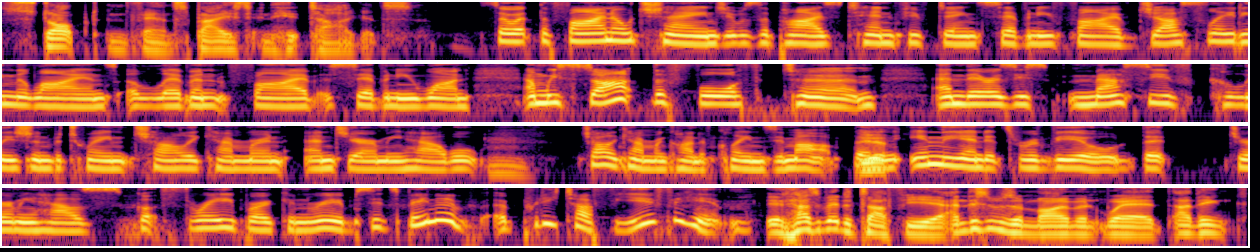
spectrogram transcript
stopped and found space and hit targets. So at the final change, it was the Pies 10 15 75, just leading the Lions 11 5 71. And we start the fourth term, and there is this massive collision between Charlie Cameron and Jeremy Howe. Well, mm. Charlie Cameron kind of cleans him up, and Yeah. in the end, it's revealed that Jeremy Howe's got three broken ribs. It's been a, a pretty tough year for him. It has been a tough year, and this was a moment where I think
